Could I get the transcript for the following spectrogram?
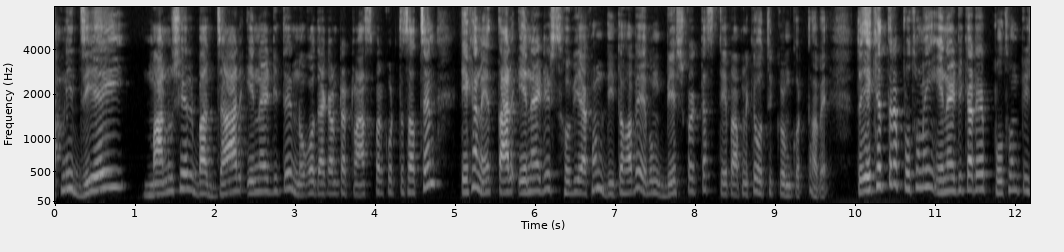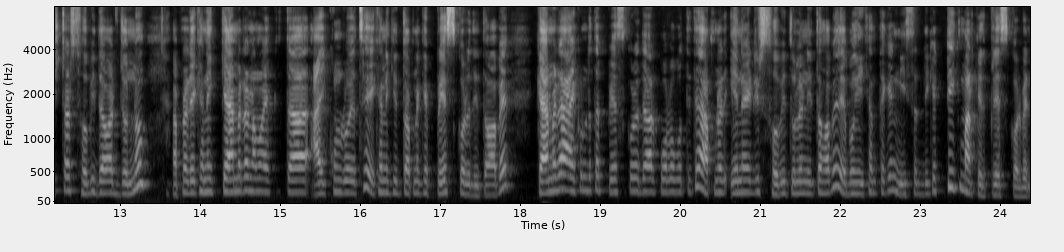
আপনি যেই মানুষের বা যার এনআইডিতে নগদ অ্যাকাউন্টটা ট্রান্সফার করতে চাচ্ছেন, এখানে তার এনআইডির ছবি এখন দিতে হবে এবং বেশ কয়েকটা স্টেপ আপনাকে অতিক্রম করতে হবে। তো এক্ষেত্রে প্রথমেই এনআইডি কার্ডের প্রথম পৃষ্ঠার ছবি দেওয়ার জন্য আপনার এখানে ক্যামেরা নামক একটা আইকন রয়েছে, এখানে কিন্তু আপনাকে প্রেস করে দিতে হবে। ক্যামেরা আইকনটাতে প্রেস করে দেওয়ার পরবর্তীতে আপনার এনআইডির ছবি তুলে নিতে হবে এবং এখান থেকে নিচের দিকে টিক মার্কে প্রেস করবেন।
